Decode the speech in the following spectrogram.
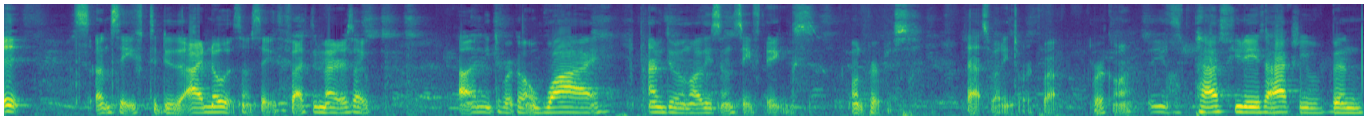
it's unsafe to do that. I know it's unsafe. The fact of the matter is like I need to work on why I'm doing all these unsafe things on purpose. That's what I need to work about work on. These past few days I actually have been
